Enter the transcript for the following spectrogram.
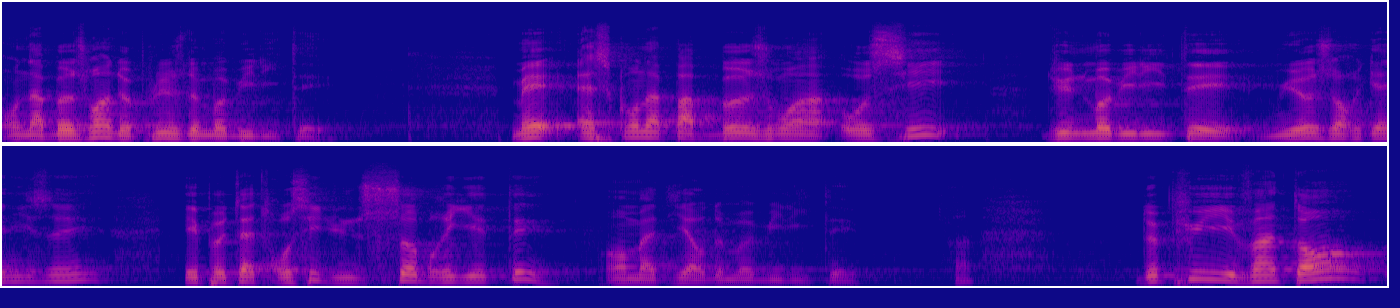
on a besoin de plus de mobilité. Mais est-ce qu'on n'a pas besoin aussi d'une mobilité mieux organisée et peut-être aussi d'une sobriété en matière de mobilité hein Depuis 20 ans,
